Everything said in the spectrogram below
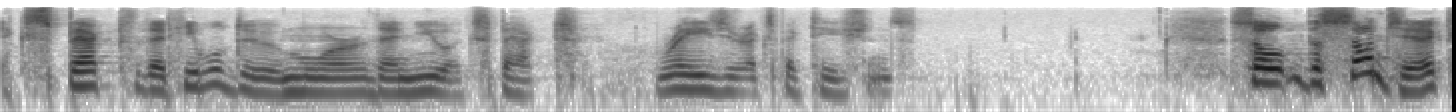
Expect that he will do more than you expect. Raise your expectations. So the subject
